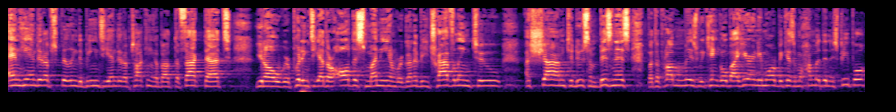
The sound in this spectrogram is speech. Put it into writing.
and he ended up spilling the beans. He ended up talking about the fact that, you know, we're putting together all this money and we're going to be traveling to Asham to do some business. But the problem is we can't go by here anymore because of Muhammad and his people,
